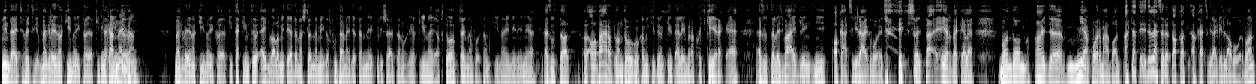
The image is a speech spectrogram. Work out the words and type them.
Mindegy, hogy meglegyen a kínai kaja kitekintő. Inkább 40 meglegyen a kínai kaja kitekintő. Egy valamit érdemes lenne még a Fudán Egyetem nélkül is eltanulni a kínaiaktól. Tegnap voltam kínai néninél. Ezúttal a váratlan dolgok, amik időnként elém rak, hogy kérek-e, ezúttal egy vágylinknyi akácvirág volt. és hogy na, érdekele, mondom, hogy milyen formában. Hát tehát leszedett akácvirág egy laborban,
